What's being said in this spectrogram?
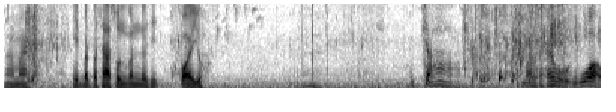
มามาเห็ดบัตรประชาชนก่อนเดี๋ยวจิปล่อยอยู่ จ้า มาแล้ว ว้าว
